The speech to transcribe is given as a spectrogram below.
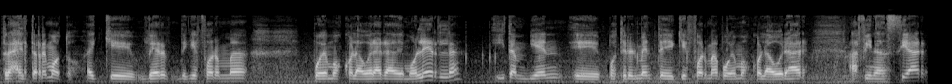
tras el terremoto. Hay que ver de qué forma podemos colaborar a demolerla y también eh, posteriormente de qué forma podemos colaborar a financiar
